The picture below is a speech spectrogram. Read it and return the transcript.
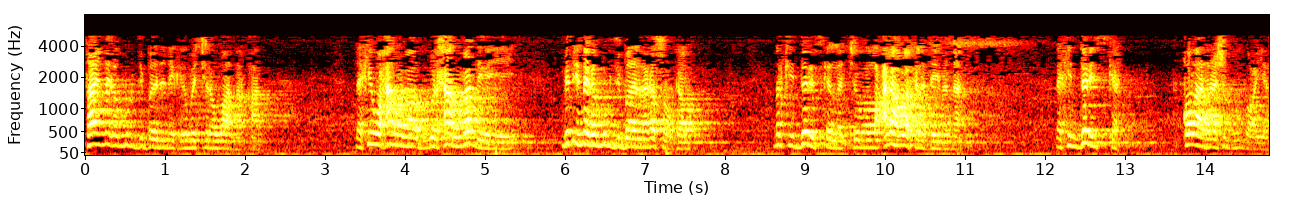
Taa inaga mugdi badan inagama jiro waa naqaan. Laakiin waxaan rabaa gugulxaar uga dhigayay mid inaga mugdi badan inaga soo galo. Markii dariska la joogo lacagaha waa kala daymanaa. Laakiin dariska qolaa raashin ku go'aya.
